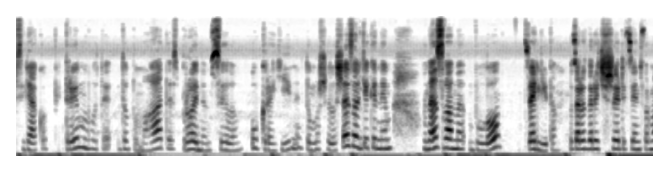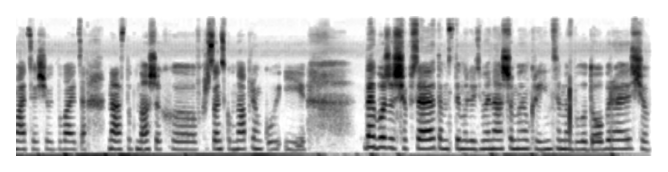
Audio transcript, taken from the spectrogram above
всіляко підтримувати, допомагати Збройним силам України, тому що лише завдяки ним у нас з вами було це літо. Зараз, до речі, шириться інформація, що відбувається наступ наших е, в Херсонському напрямку, і дай Боже, щоб все там з тими людьми, нашими українцями було добре, щоб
